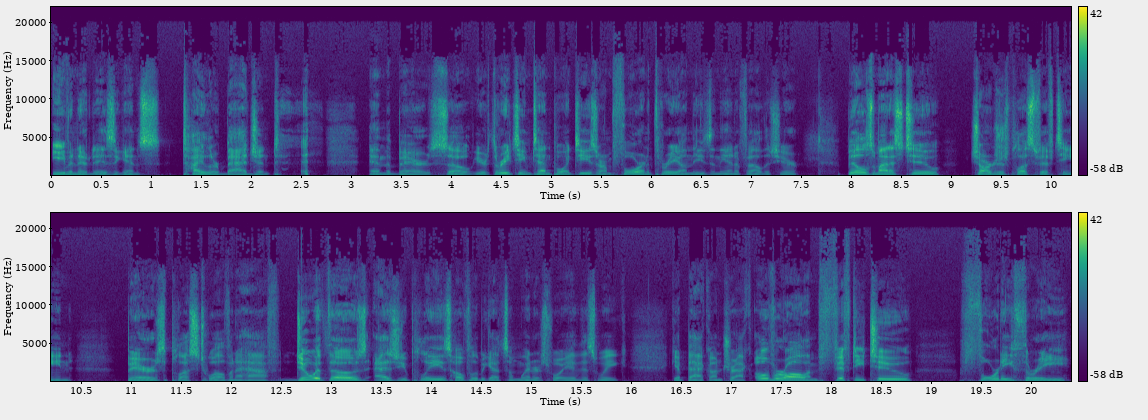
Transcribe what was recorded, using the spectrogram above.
even if it is against Tyler Bagent and the Bears. So your three team 10 point teaser. I'm four and three on these in the NFL this year. Bills minus two, Chargers plus 15, Bears plus 12 and a half. Do with those as you please. Hopefully we got some winners for you this week. Get back on track. Overall, I'm 52, 43,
